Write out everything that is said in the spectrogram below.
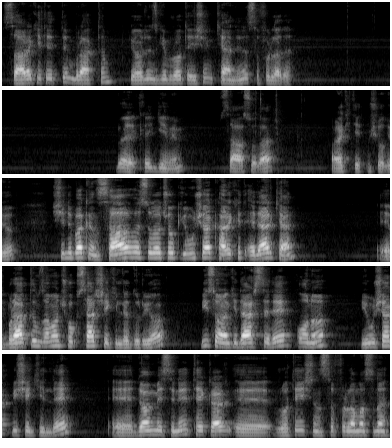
Sağ hareket ettim, bıraktım. Gördüğünüz gibi rotation kendini sıfırladı. Böylelikle gemim sağa sola hareket etmiş oluyor. Şimdi bakın sağa ve sola çok yumuşak hareket ederken e, bıraktığım zaman çok sert şekilde duruyor. Bir sonraki derste de onu yumuşak bir şekilde e, dönmesini tekrar e, rotation sıfırlamasını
